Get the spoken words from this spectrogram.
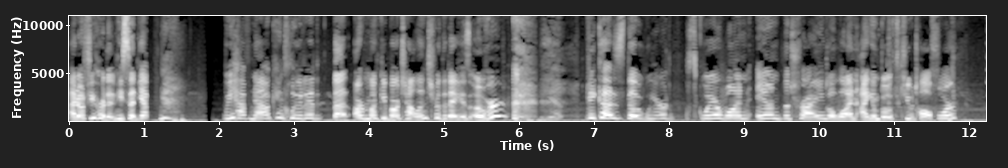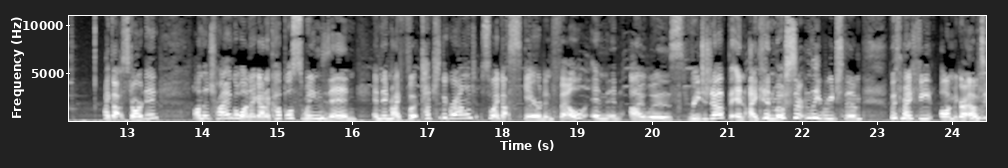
I don't know if you heard him. He said, "Yep." we have now concluded that our monkey bar challenge for the day is over. Yep. because the weird square one and the triangle one I am both too tall for. I got started on the triangle one, I got a couple swings in, and then my foot touched the ground, so I got scared and fell, and then I was reached up, and I can most certainly reach them with my feet on the ground.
